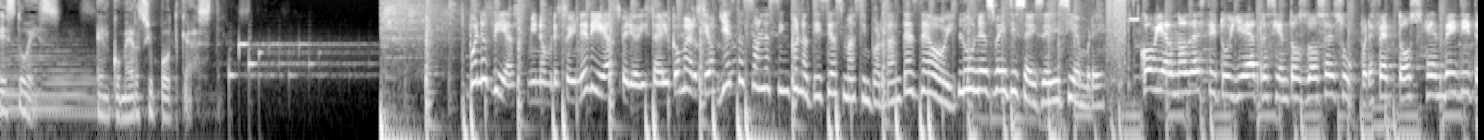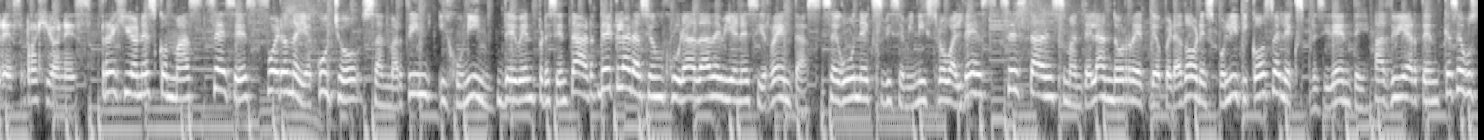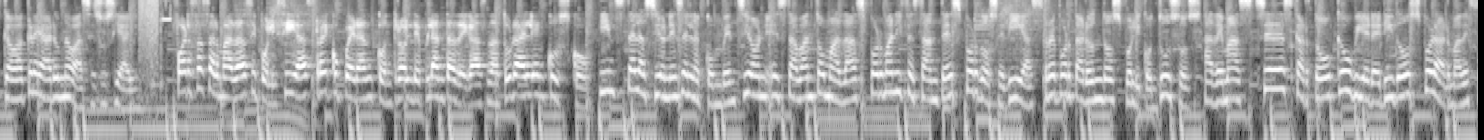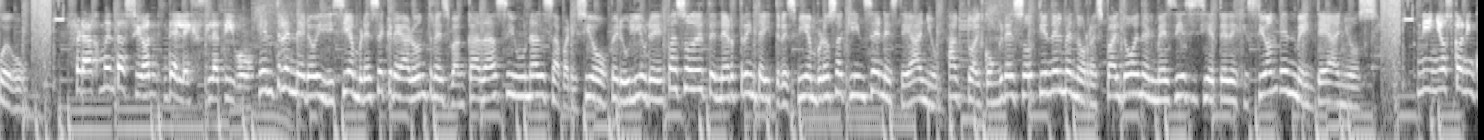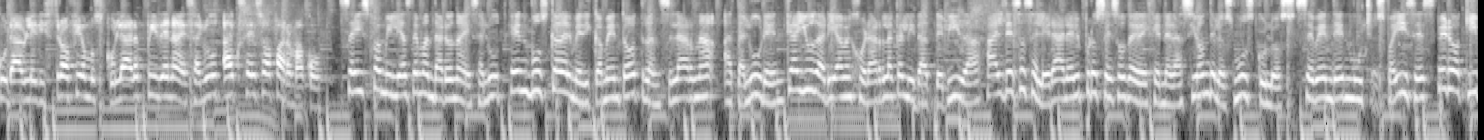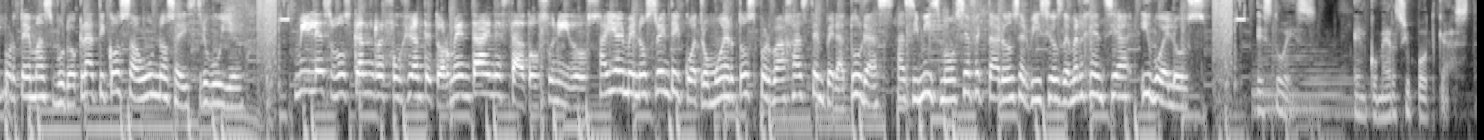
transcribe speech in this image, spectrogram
Esto es El Comercio Podcast. Buenos días, mi nombre es Soine Díaz, periodista del Comercio, y estas son las cinco noticias más importantes de hoy, lunes 26 de diciembre. Gobierno destituye a 312 subprefectos en 23 regiones. Regiones con más ceses fueron Ayacucho, San Martín y Junín. Deben presentar declaración jurada de bienes y rentas. Según ex viceministro Valdés, se está desmantelando red de operadores políticos del expresidente. Advierten que se buscaba crear una base social. Fuerzas Armadas y policías recuperan control de planta de gas natural en Cusco. Instalaciones en la convención estaban tomadas por manifestantes por 12 días, reportaron dos policontusos. Además, se descartó que hubiera heridos por arma de fuego. Fragmentación del legislativo. Entre enero y diciembre se crearon tres bancadas y una desapareció. Perú Libre pasó de tener 33 miembros a 15 en este año. Actual Congreso tiene el menor respaldo en el mes 17 de gestión en 20 años. Niños con incurable distrofia muscular piden a E-Salud acceso a fármaco. Seis familias demandaron a E-Salud en busca del medicamento Translarna Ataluren que ayudaría a mejorar la calidad de vida al desacelerar el proceso de degeneración de los músculos. Se vende en muchos países, pero aquí por temas burocráticos aún no se distribuye. Miles buscan refugio ante tormenta en Estados Unidos. Hay al menos 34 muertos por bajas temperaturas. Asimismo, se afectaron servicios de emergencia y vuelos. Esto es El Comercio Podcast.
